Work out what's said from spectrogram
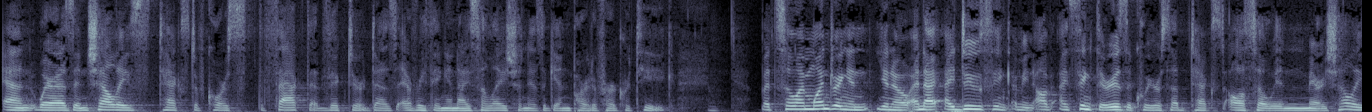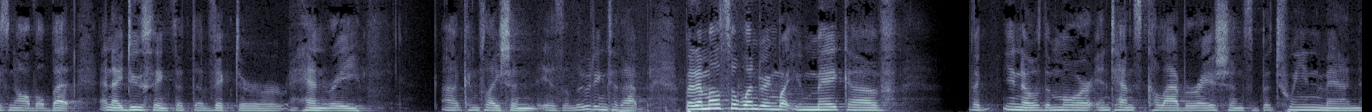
And whereas in Shelley's text, of course, the fact that Victor does everything in isolation is again part of her critique. But so I'm wondering, and you know, and I, I, do think, I mean, I think there is a queer subtext also in Mary Shelley's novel, but and I do think that the Victor Henry uh, conflation is alluding to that. But I'm also wondering what you make of the, you know, the more intense collaborations between men,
